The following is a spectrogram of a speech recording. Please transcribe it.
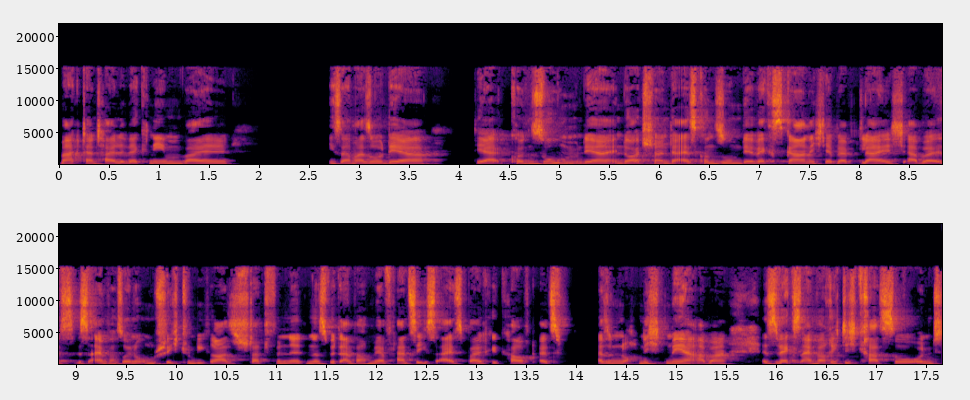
Marktanteile wegnehmen, weil ich sag mal so, der, der Konsum, der in Deutschland, der Eiskonsum, der wächst gar nicht, der bleibt gleich. Aber es ist einfach so eine Umschichtung, die gerade stattfindet. Und es wird einfach mehr pflanzliches Eis bald gekauft als also noch nicht mehr, aber es wächst einfach richtig krass so und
